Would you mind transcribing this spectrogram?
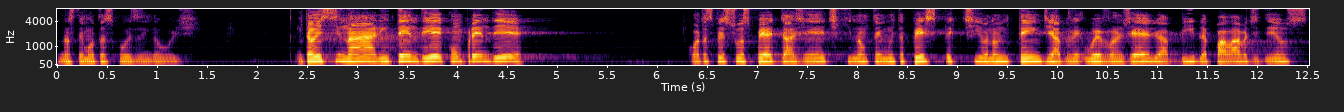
Nós temos outras coisas ainda hoje. Então, ensinar, entender, compreender. Quantas pessoas perdem da gente que não tem muita perspectiva, não entende o Evangelho, a Bíblia, a palavra de Deus,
